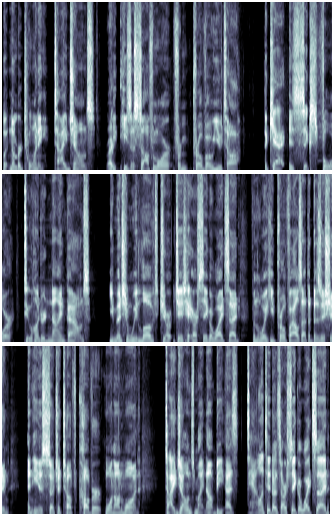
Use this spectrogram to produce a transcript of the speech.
but number 20, Ty Jones. Right. He- he's a sophomore from Provo, Utah. The cat is 6'4", 209 pounds. You mentioned we loved JJ Arcega Whiteside from the way he profiles at the position, and he is such a tough cover one-on-one. Ty Jones might not be as talented as Arcega Whiteside,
